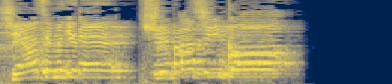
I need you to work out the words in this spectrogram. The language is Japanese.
幸せ向けて出発進行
